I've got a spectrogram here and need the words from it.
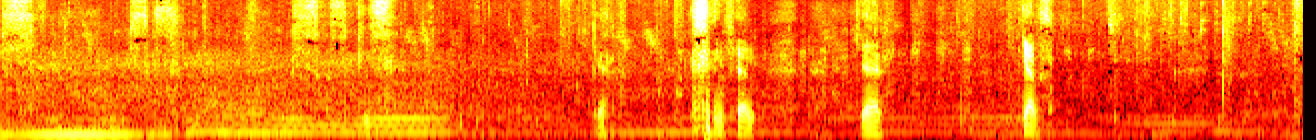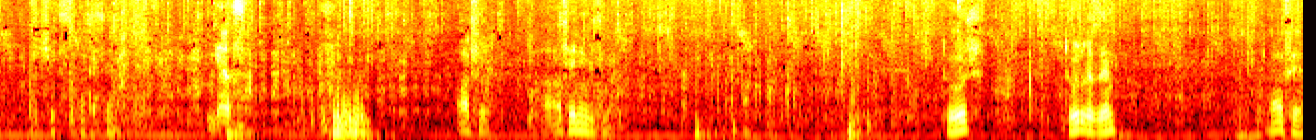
Pis. Pis kız. Pis kız pis. Gel. Gel. Gel. Gel kızım. Çiçek bak sen. Gel kızım. Aferin. Aferin kızım. Dur. Dur kızım. Aferin,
